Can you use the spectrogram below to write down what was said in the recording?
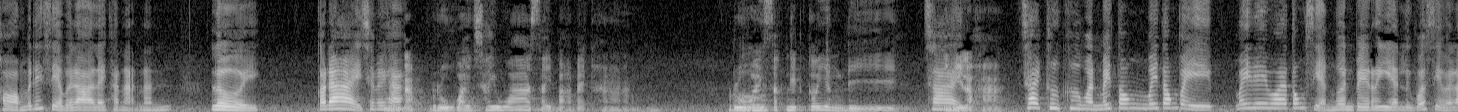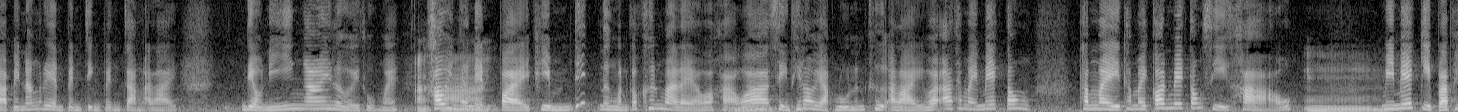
ทอง ไม่ได้เสียเวลาอะไรขนาดนั้นเลย ก็ได้ใช่ไหมเหมือคะนแบบรู้ไว้ใช่ว่าใส่บาแบกหามรู้ไว้เออสักนิดก็ยังดีใช่อย่างนี้เหรอคะใช่คือคือมันไม่ต้องไม่ต้องไปไม่ได้ว่าต้องเสียเงินไปเรียน หรือว่าเสียเวลาไปนั่งเรียนเป็นจริงเป็นจังอะไร เดี๋ยวนี้ง่ายเลยถูกไหมอ่าเข้าใช่อินเทอร์เน็ตไปพิมพ์นิดนึงมันก็ขึ้นมาแล้วอะค่ะอืมว่าสิ่งที่เราอยากรู้นั้นคืออะไรว่าอ้าวทำไมเมฆต้องทำไมทำไมก้อนเมฆต้องสีขาวอืมมีเมฆกี่ประเภ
